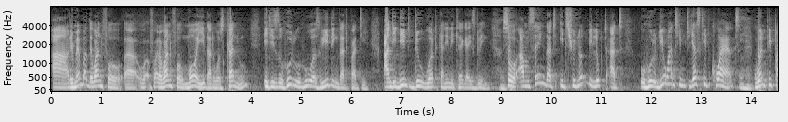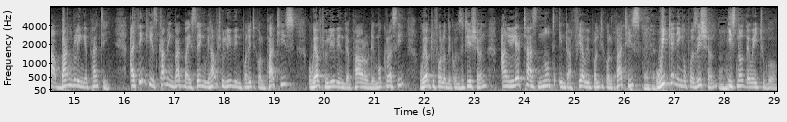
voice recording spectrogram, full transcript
Uh, remember the one for, uh, for the one for Moi that was Kanu. It is Uhuru who was leading that party, and he didn't do what Kanini Kega is doing. So I'm saying that it should not be looked at. Uhuru, do you want him to just keep quiet when people are bungling a party? I think he's coming back by saying we have to live in political parties, we have to live in the power of democracy, we have to follow the constitution, and let us not interfere with political parties. Okay. Weakening opposition is not the way to go.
